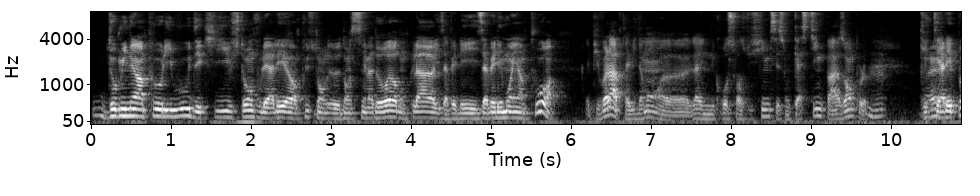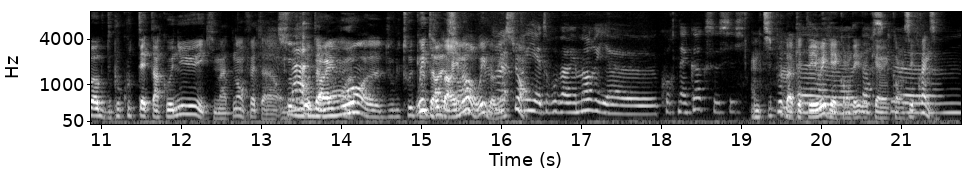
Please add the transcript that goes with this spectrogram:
dominaient un peu Hollywood et qui justement voulaient aller en plus dans le, cinéma d'horreur. Donc là ils avaient les moyens pour et puis voilà après évidemment euh, là une des grosses forces du film c'est son casting par exemple Mhm. qui Ouais. était à l'époque de beaucoup de têtes inconnues et qui maintenant en fait a, sauf Drew totalement- Barrymore euh, d'où le truc oui Drew. Barrymore oui bah, bien sûr ouais, Il y a Drew Barrymore et il y a euh, Courtney Cox aussi. un petit peu bah, qui était oui qui a Euh, commandé- parce qui a que, commencé Friends euh,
